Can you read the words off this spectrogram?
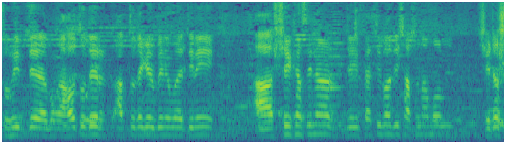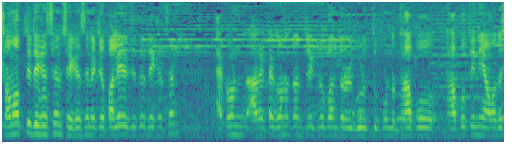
শহীদদের এবং আহতদের আত্মত্যাগের বিনিময়ে তিনি শেখ হাসিনার যে ফ্যাসিবাদী শাসনামল, সেটা সমাপ্তি দেখেছেন। শেখ হাসিনাকে পালিয়ে যেতে দেখেছেন। এখন আরেকটা গণতান্ত্রিক রূপান্তরের গুরুত্বপূর্ণ ধাপও ধাপও তিনি আমাদের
